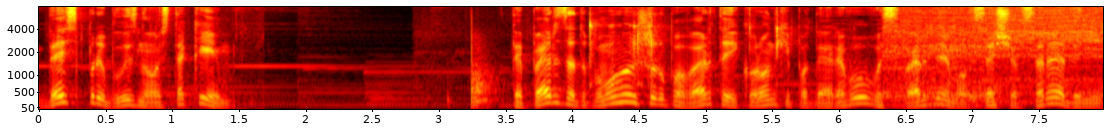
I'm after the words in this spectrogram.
Десь приблизно ось таким. Тепер за допомогою шуруповерта і коронки по дереву висвердлюємо все, що всередині.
